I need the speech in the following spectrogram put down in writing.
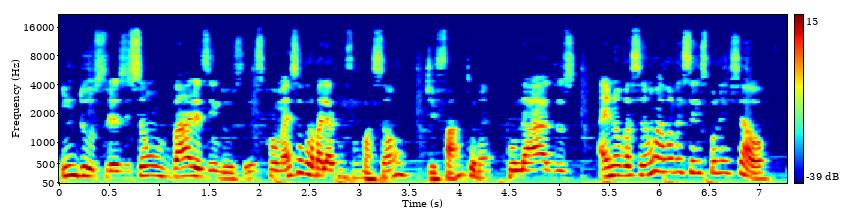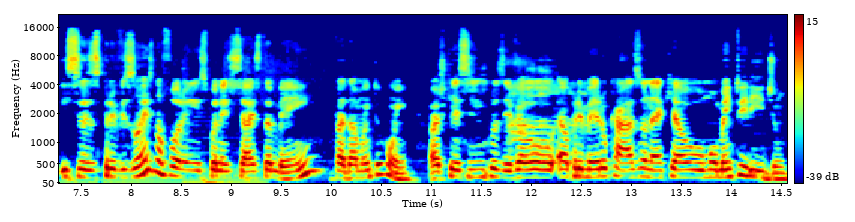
indústrias, e são várias indústrias, começam a trabalhar com informação, de fato, né? Com dados, a inovação ela vai ser exponencial. E se as previsões não forem exponenciais também, vai dar muito ruim. Eu acho que esse, inclusive, é o, é o primeiro caso, né? Que é o momento Iridium.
